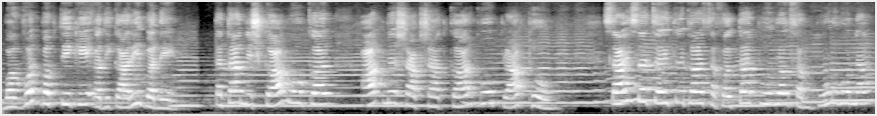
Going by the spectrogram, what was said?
भगवत भक्ति के अधिकारी बने तथा निष्काम होकर आत्म साक्षात्कार को प्राप्त हो। साई सचरित्र का सफलता पूर्वक संपूर्ण होना,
